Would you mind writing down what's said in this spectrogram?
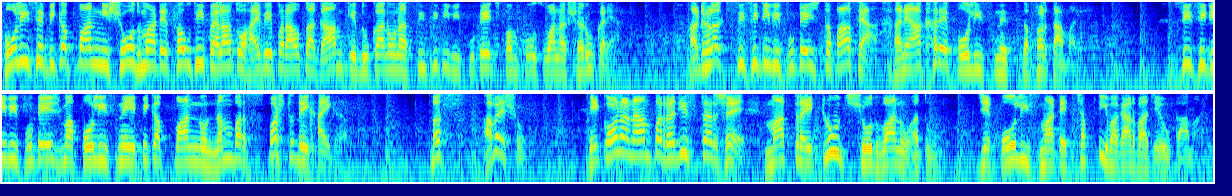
પોલીસે પિકઅપ વાનની શોધ માટે સૌથી પહેલા તો હાઈવે પર આવતા ગામ કે દુકાનોના સીસીટીવી ફૂટેજ પંપોસવાના શરૂ કર્યા. અઢળક સીસીટીવી ફૂટેજ તપાસ્યા અને આખરે પોલીસને સફળતા મળી. સીસીટીવી ફૂટેજમાં પોલીસને પિકઅપ વાનનો નંબર સ્પષ્ટ દેખાઈ ગયો. બસ, હવે શું? એ કોના નામ પર રજિસ્ટર છે? માત્ર એટલું જ શોધવાનું હતું જે પોલીસ માટે ચપટી વગાડવા જેવું કામ હતું.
